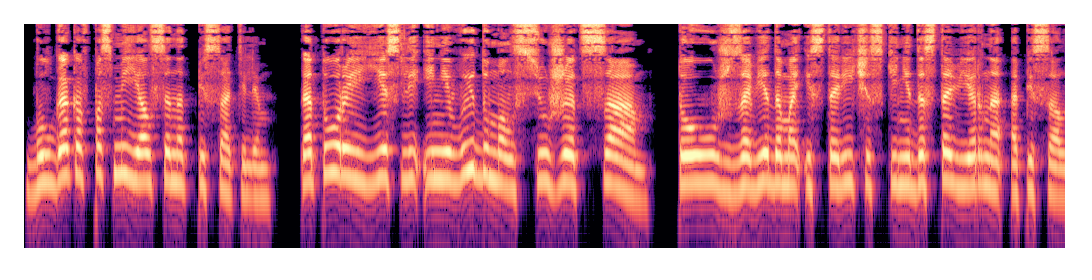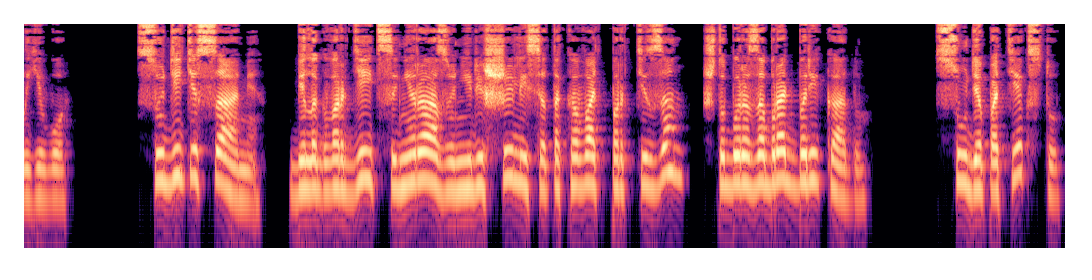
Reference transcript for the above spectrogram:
Булгаков посмеялся над писателем который, если и не выдумал сюжет сам, то уж заведомо исторически недостоверно описал его. Судите сами, белогвардейцы ни разу не решились атаковать партизан, чтобы разобрать баррикаду. Судя по тексту,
